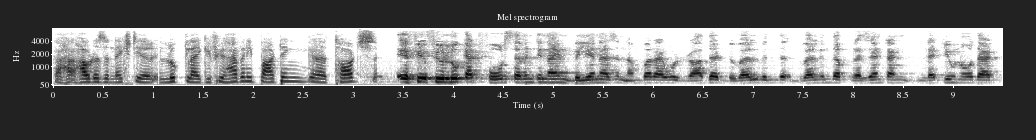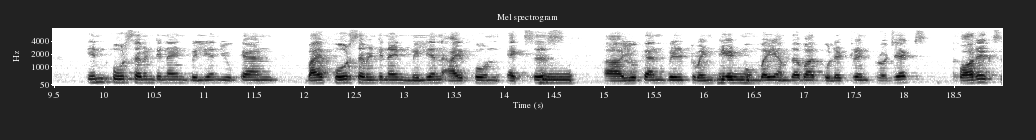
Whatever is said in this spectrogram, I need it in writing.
how does the next year look like? If you have any parting uh, thoughts. If you, if you look at 479 billion as a number, I would rather dwell in the dwell in the present and let you know that in 479 billion you can buy 479 million iPhone X's. Mm. Uh, you can build 28 mm. Mumbai Ahmedabad bullet train projects. Forex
